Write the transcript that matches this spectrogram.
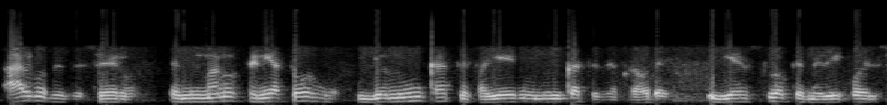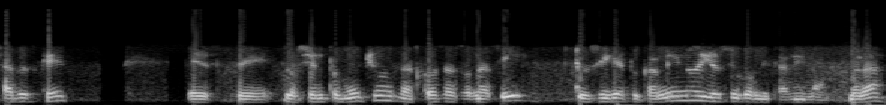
algo desde cero, en mis manos tenía todo y yo nunca te fallé ni nunca te defraudé. Y es lo que me dijo él, ¿sabes qué? Este, lo siento mucho, las cosas son así, tú sigue tu camino y yo sigo mi camino, ¿verdad?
